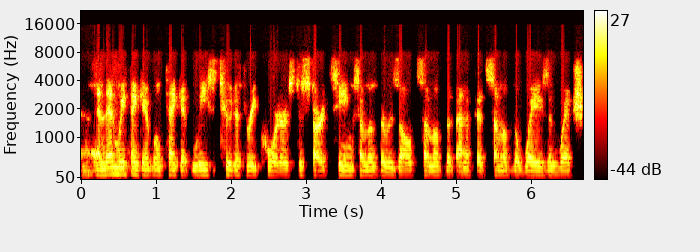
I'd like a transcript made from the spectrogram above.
Uh, and then we think it will take at least two to three quarters to start seeing some of the results, some of the benefits, some of the ways in which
